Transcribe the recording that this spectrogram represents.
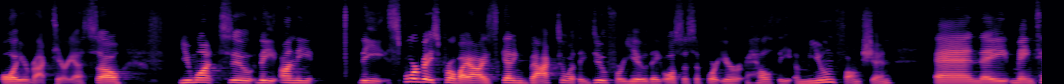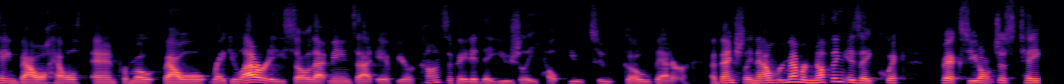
all your bacteria. So you want to the on the the spore-based probiotics getting back to what they do for you, they also support your healthy immune function and they maintain bowel health and promote bowel regularity. So that means that if you're constipated, they usually help you to go better eventually. Now, remember, nothing is a quick fix. You don't just take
